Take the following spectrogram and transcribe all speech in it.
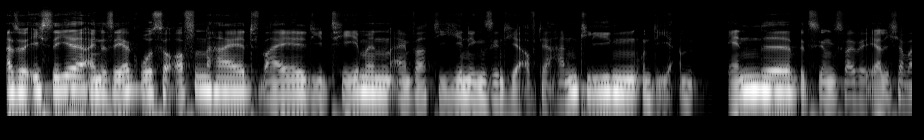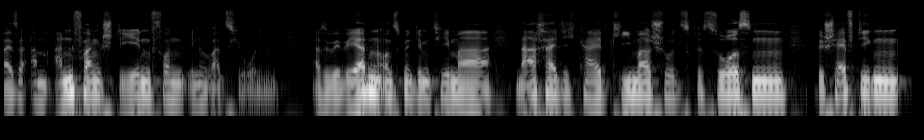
Also ich sehe eine sehr große Offenheit, weil die Themen einfach diejenigen sind, die auf der Hand liegen und die am Ende beziehungsweise ehrlicherweise am Anfang stehen von Innovationen. Also wir werden uns mit dem Thema Nachhaltigkeit, Klimaschutz, Ressourcen beschäftigen,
